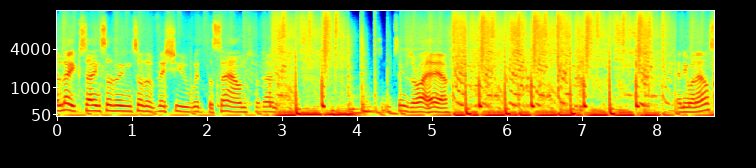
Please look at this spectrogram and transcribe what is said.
Uh, Luke saying something sort of issue with the sound. I don't. Seems alright here. Anyone else?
